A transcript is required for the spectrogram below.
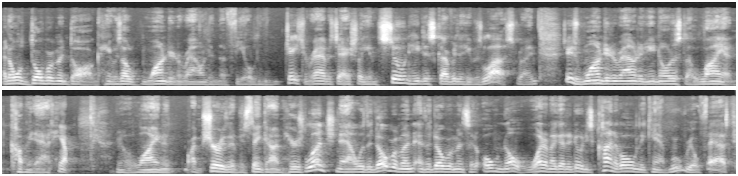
An old Doberman dog. He was out wandering around in the field and chasing rabbits, actually, and soon he discovered that he was lost, right? So he's wandering around and he noticed a lion coming at him you know, line. I'm sure that he was thinking, I'm here's lunch now with the Doberman, and the Doberman said, "Oh no, what am I going to do?" And he's kind of old and he can't move real fast.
